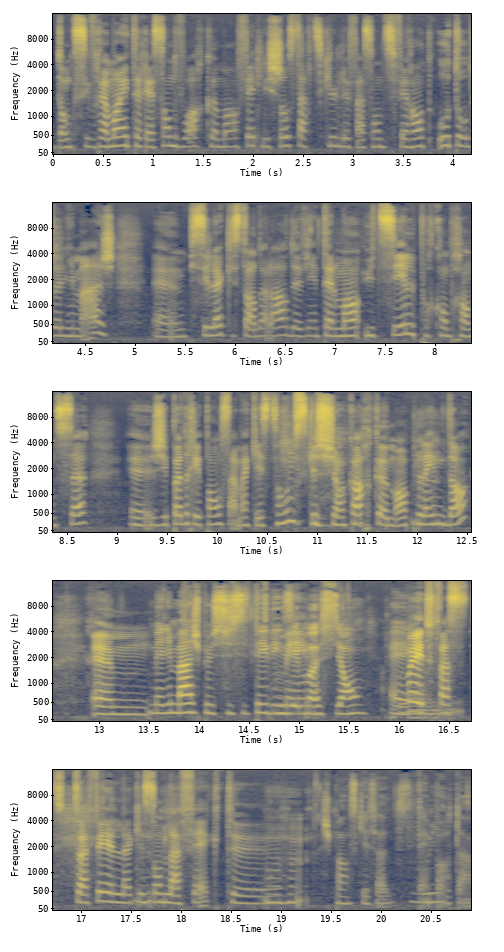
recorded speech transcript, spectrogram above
donc, c'est vraiment intéressant de voir comment, en fait, les choses s'articulent de façon différente autour de l'image. Puis c'est là que l'histoire de l'art devient tellement utile pour comprendre ça. Mm-hmm. J'ai pas de réponse à ma question parce que je suis encore comme en plein mm-hmm. dedans. mais l'image peut susciter des émotions oui, tout, tout, à fait. La question de l'affect. Euh, mhm. Je pense que ça, c'est important.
